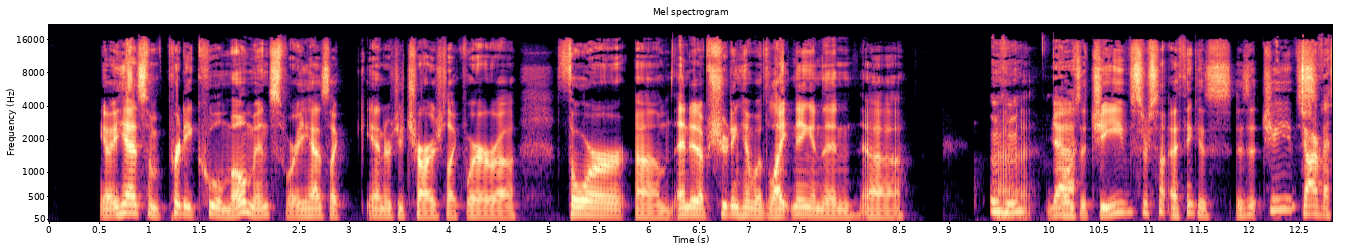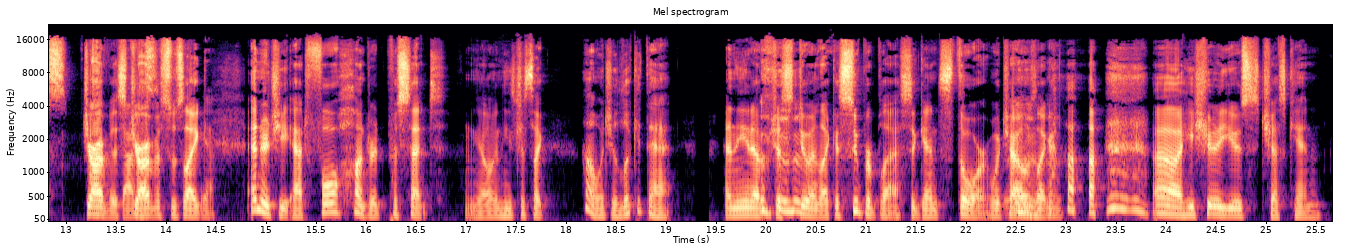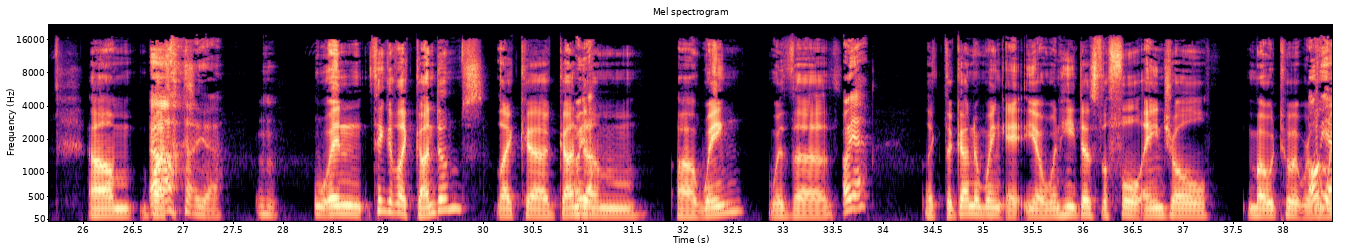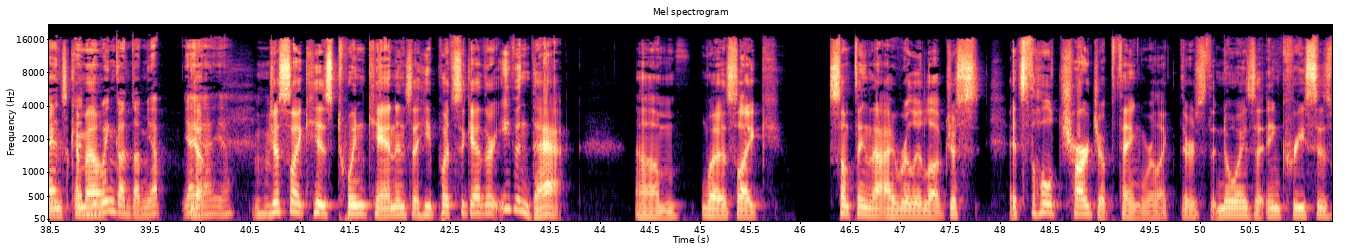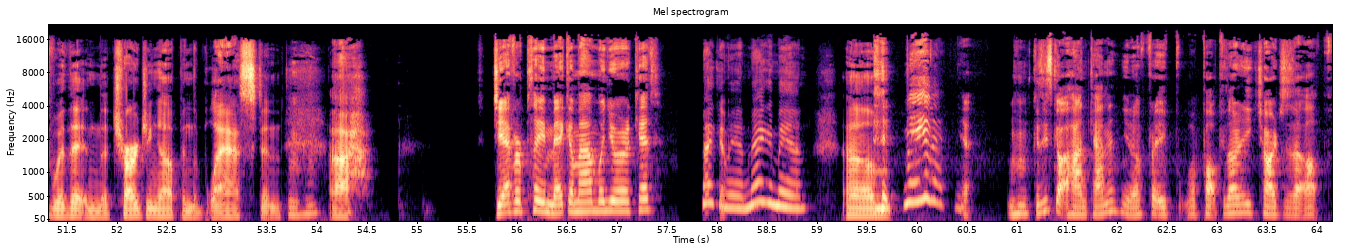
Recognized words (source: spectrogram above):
you know, he had some pretty cool moments where he has like energy charge, like where uh, Thor um, ended up shooting him with lightning, and then uh, Mhm. Uh, Yeah. What was it, Jeeves or something? I think is is it Jeeves? Jarvis. Jarvis. Jarvis. Jarvis. was like Yeah. energy at four hundred percent. You know, and he's just like, oh, would you look at that? And they end up just doing like a super blast against Thor, which I was like, uh, he should have used chest cannon. Um, but Ah, yeah. when think of like Gundams, like uh, Gundam uh, Wing with the Oh yeah. Like the Gundam Wing, eh, you know, when he does the full angel mode to it, where oh the yeah. wings come the, out, The Wing Gundam. Yep. Yeah. Yep. Yeah. Yeah. Mhm. just like his twin cannons that he puts together, even that um, was like something that I really love. Just it's the whole charge up thing where like there's the noise that increases with it and the charging up and the blast and Mhm. ah Did you ever play Mega Man when you were a kid? Mega Man, Mega Man. Um, Mega Man. Yeah. Because he's got a hand cannon. You know, pretty popular. He charges it up.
